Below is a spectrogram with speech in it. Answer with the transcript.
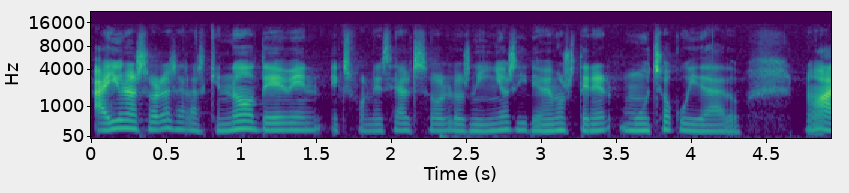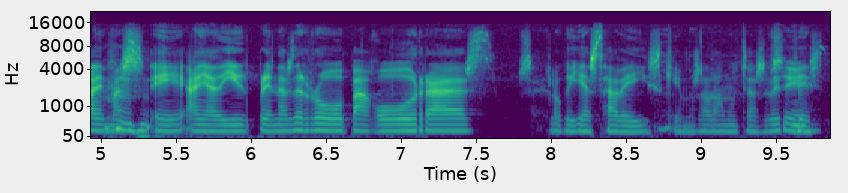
hay unas horas a las que no deben exponerse al sol los niños y debemos tener mucho cuidado. ¿no? Además, eh, añadir prendas de ropa, gorras, lo que ya sabéis, que hemos hablado muchas veces.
